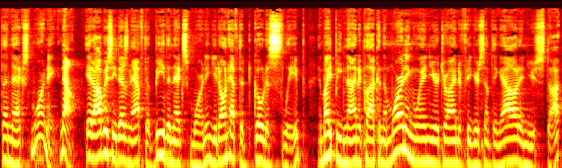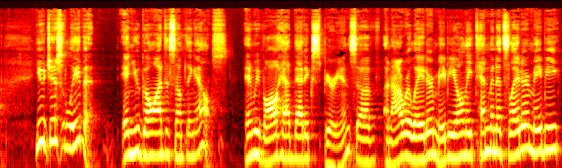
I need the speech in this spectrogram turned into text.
the next morning. Now, it obviously doesn't have to be the next morning. You don't have to go to sleep. It might be nine o'clock in the morning when you're trying to figure something out and you're stuck. You just leave it and you go on to something else. And we've all had that experience of an hour later, maybe only 10 minutes later, maybe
